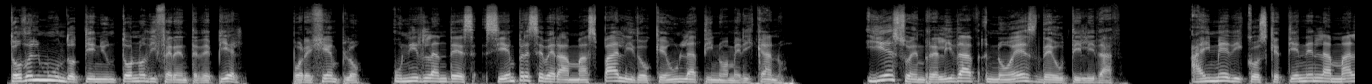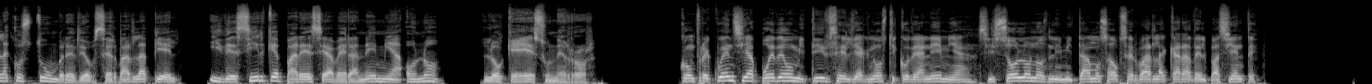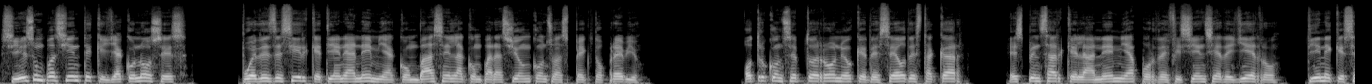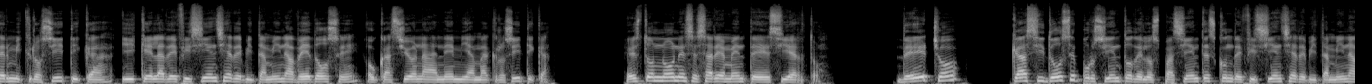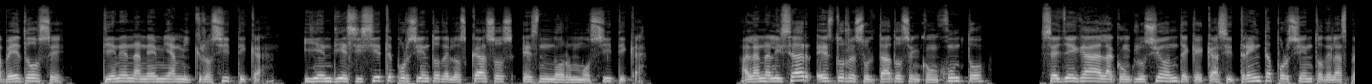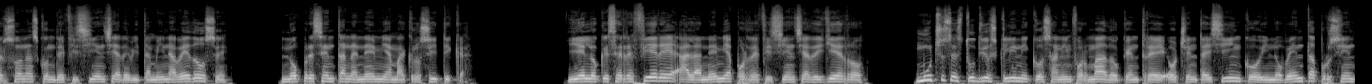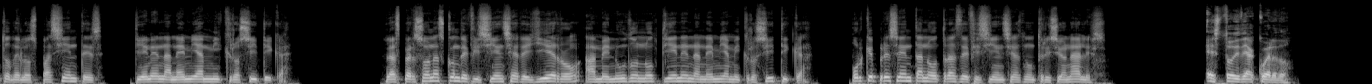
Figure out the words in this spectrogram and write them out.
Todo el mundo tiene un tono diferente de piel. Por ejemplo, un irlandés siempre se verá más pálido que un latinoamericano. Y eso en realidad no es de utilidad. Hay médicos que tienen la mala costumbre de observar la piel y decir que parece haber anemia o no, lo que es un error. Con frecuencia puede omitirse el diagnóstico de anemia si solo nos limitamos a observar la cara del paciente. Si es un paciente que ya conoces, puedes decir que tiene anemia con base en la comparación con su aspecto previo. Otro concepto erróneo que deseo destacar es pensar que la anemia por deficiencia de hierro tiene que ser microcítica y que la deficiencia de vitamina B12 ocasiona anemia macrocítica. Esto no necesariamente es cierto. De hecho, casi 12% de los pacientes con deficiencia de vitamina B12 tienen anemia microcítica y en 17% de los casos es normocítica. Al analizar estos resultados en conjunto, se llega a la conclusión de que casi 30% de las personas con deficiencia de vitamina B12 no presentan anemia macrocítica. Y en lo que se refiere a la anemia por deficiencia de hierro, muchos estudios clínicos han informado que entre 85 y 90% de los pacientes tienen anemia microcítica. Las personas con deficiencia de hierro a menudo no tienen anemia microcítica, porque presentan otras deficiencias nutricionales. Estoy de acuerdo.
